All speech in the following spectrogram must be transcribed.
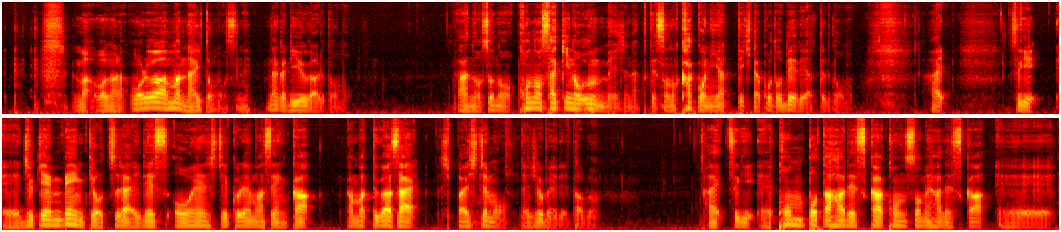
まあ、わからん。俺はあんまないと思うんすね。なんか理由があると思う。あの、その、この先の運命じゃなくて、その過去にやってきたことででやってると思う。はい。次、えー、受験勉強つらいです。応援してくれませんか？頑張ってください。失敗しても大丈夫やで、多分。はい、次、えー、コンポタ派ですか？コンソメ派ですか？えー、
